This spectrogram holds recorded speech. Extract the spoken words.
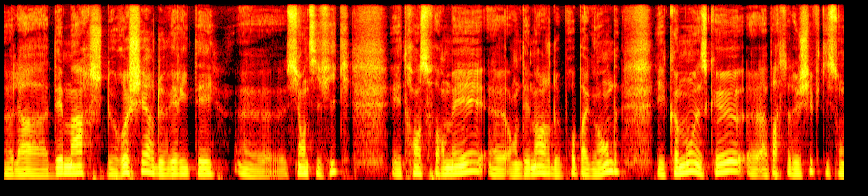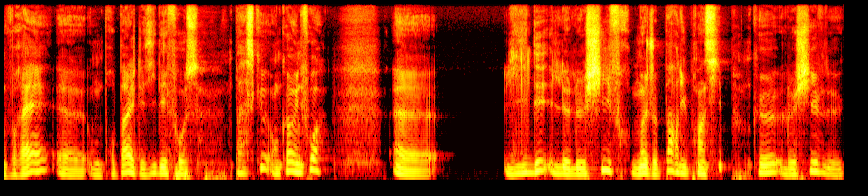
la démarche de recherche de vérité euh, scientifique est transformée euh, en démarche de propagande. Et comment est-ce que à partir de chiffres qui sont vrais on propage des idées fausses? Parce que encore une fois l'idée le, chiffre moi je pars du principe que le chiffre de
